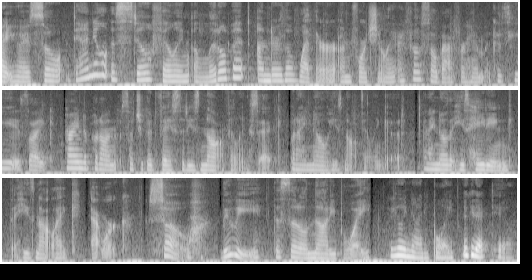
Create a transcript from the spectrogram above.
right, you guys. So Daniel is still feeling a little bit under the weather, unfortunately. I feel so bad for him because he is like trying to put on such a good face that he's not feeling sick. But I know he's not feeling good. And I know that he's hating that he's not like at work. So, Louis, this little naughty boy. Are you a naughty boy? Look at that tail.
